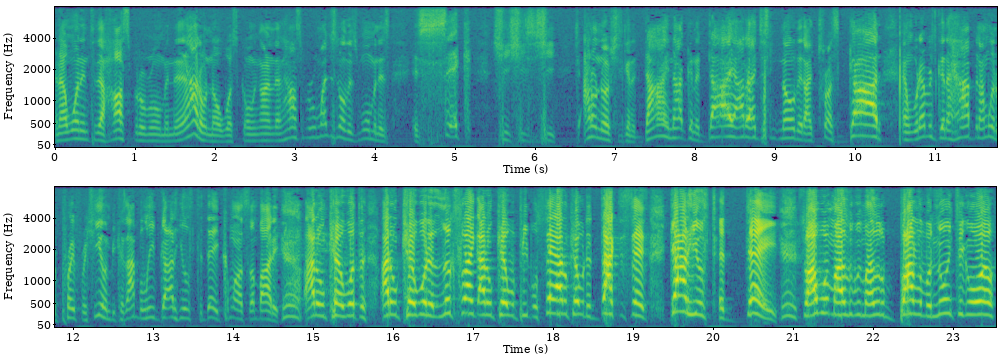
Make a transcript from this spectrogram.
and I went into the hospital room, and then I don't know what's going on in that hospital room. I just know this woman is, is sick. She, she, she, I don't know if she's going to die, not going to die. I, just know that I trust God, and whatever's going to happen, I'm going to pray for healing because I believe God heals today. Come on, somebody. I don't care what the, I don't care what it looks like. I don't care what people say. I don't care what the doctor says. God heals today. So I went my, with my little bottle of anointing oil,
